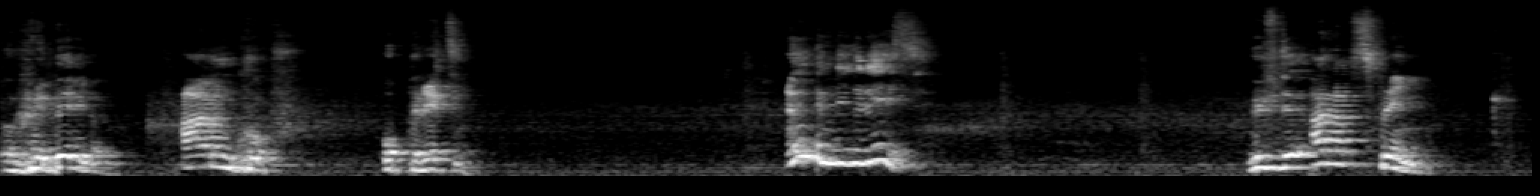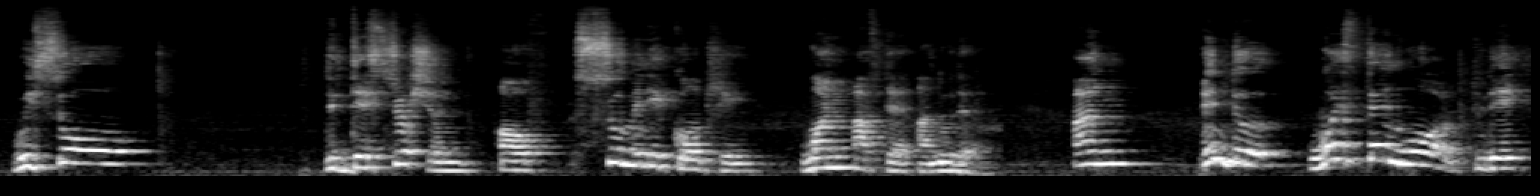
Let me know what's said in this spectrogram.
rebellion, armed group operating. In the Middle East, with the Arab Spring, we saw the destruction of so many countries, one after another. And in the Western world today,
